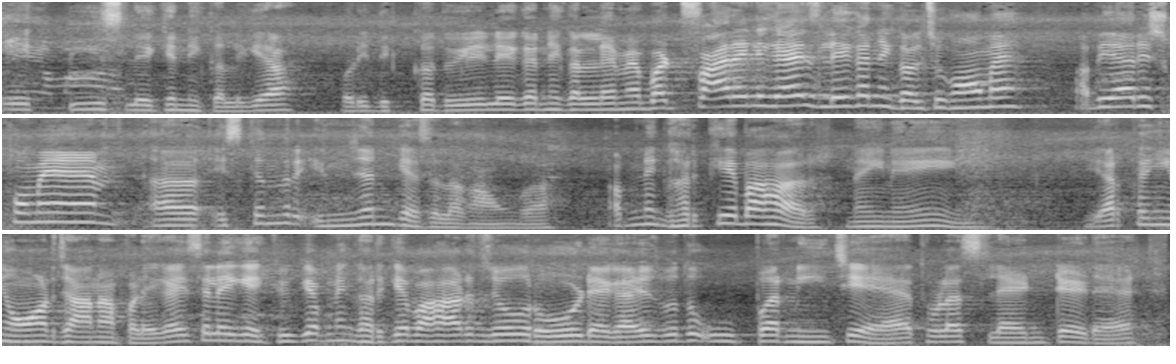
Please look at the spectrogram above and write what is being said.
एक पीस लेके निकल गया। बड़ी दिक्कत हुई लेकर निकलने में बट फाइनली गैस लेकर निकल चुका हूँ मैं। अब यार इसको मैं आ, इसके अंदर इंजन कैसे लगाऊँगा? अपने घर के बाहर? नहीं नहीं। यार कहीं और जाना पड़ेगा इसे लेके क्योंकि अपने घर के बाहर जो रोड है गाइस वो तो ऊपर नीचे है थोड़ा स्लैंटेड है।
